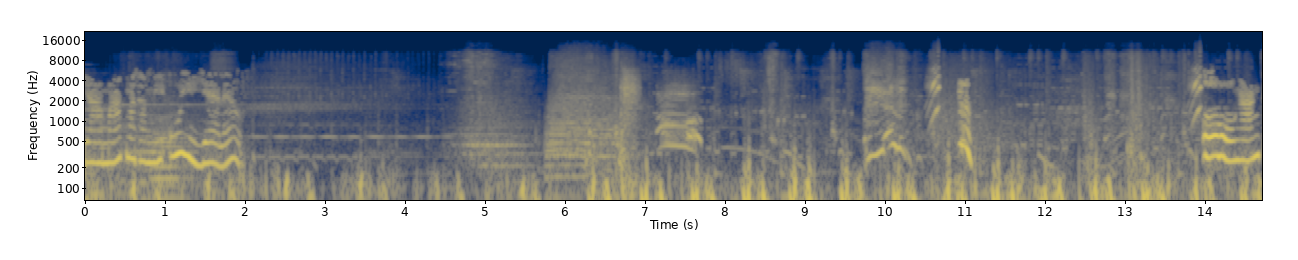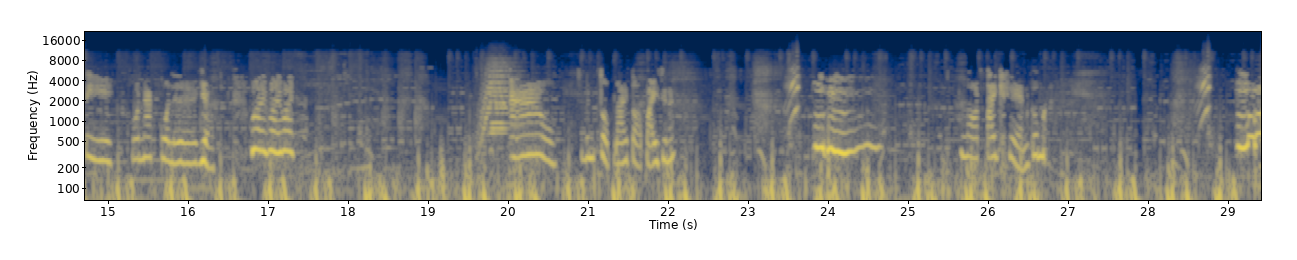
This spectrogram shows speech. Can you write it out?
อย่ามาร์กมาทางนี้ อุ้ย แย่แล้ว อ้โหง้างตีโคตรน่ากลัวเลยอย่าไว้ไว้ไว้อ้าวจะเป็นศพรายต่อไปสินะหือรอดใต้แขนก็มาอื้อ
